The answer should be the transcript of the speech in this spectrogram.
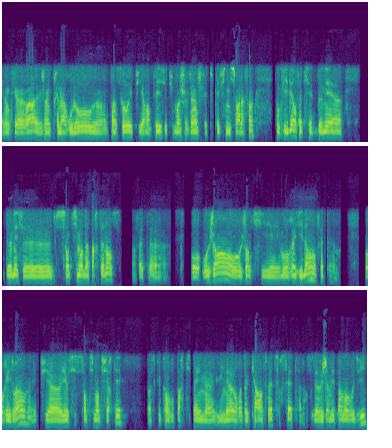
Et donc, euh, voilà, les gens ils prennent un rouleau, un pinceau, et puis ils remplissent. Et puis moi, je viens, je fais toutes les finitions à la fin. Donc, l'idée, en fait, c'est de donner, euh, donner ce sentiment d'appartenance. En fait. Euh, aux, aux gens, aux gens qui, aux résidents en fait, aux riverains. Et puis euh, il y a aussi ce sentiment de fierté parce que quand vous participez à une, une œuvre de 40 mètres sur 7, alors que vous n'avez jamais peint dans votre vie,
